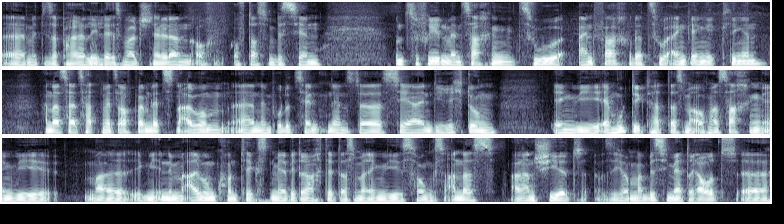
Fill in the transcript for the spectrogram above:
äh, mit dieser Parallele ist man halt schnell dann auch oft auch so ein bisschen unzufrieden, wenn Sachen zu einfach oder zu eingängig klingen. Andererseits hatten wir jetzt auch beim letzten Album äh, einen Produzenten, der uns da sehr in die Richtung irgendwie ermutigt hat, dass man auch mal Sachen irgendwie mal irgendwie in dem Albumkontext mehr betrachtet, dass man irgendwie Songs anders arrangiert, sich auch mal ein bisschen mehr traut, äh,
